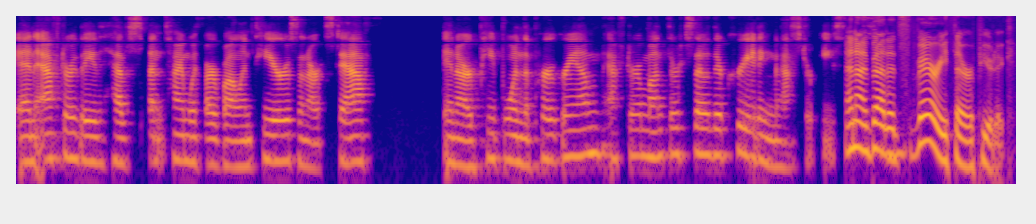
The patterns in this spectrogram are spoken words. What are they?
And after they have spent time with our volunteers and our staff and our people in the program, after a month or so, they're creating masterpieces. And I bet it's very therapeutic.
